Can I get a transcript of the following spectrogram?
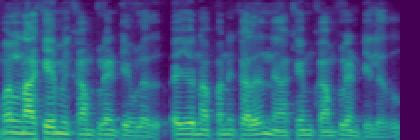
మళ్ళీ నాకేమీ కంప్లైంట్ ఇవ్వలేదు. అయ్యో నా పని కాలేదు నాకేం కంప్లైంట్ ఇవ్వలేదు.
